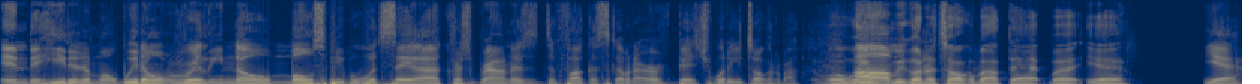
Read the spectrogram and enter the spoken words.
in the heat of the moment. We don't really know. Most people would say, "Uh, Chris Brown is the fucking scum of the earth, bitch." What are you talking about? Well, we Um, we're gonna talk about that, but yeah. Yeah.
